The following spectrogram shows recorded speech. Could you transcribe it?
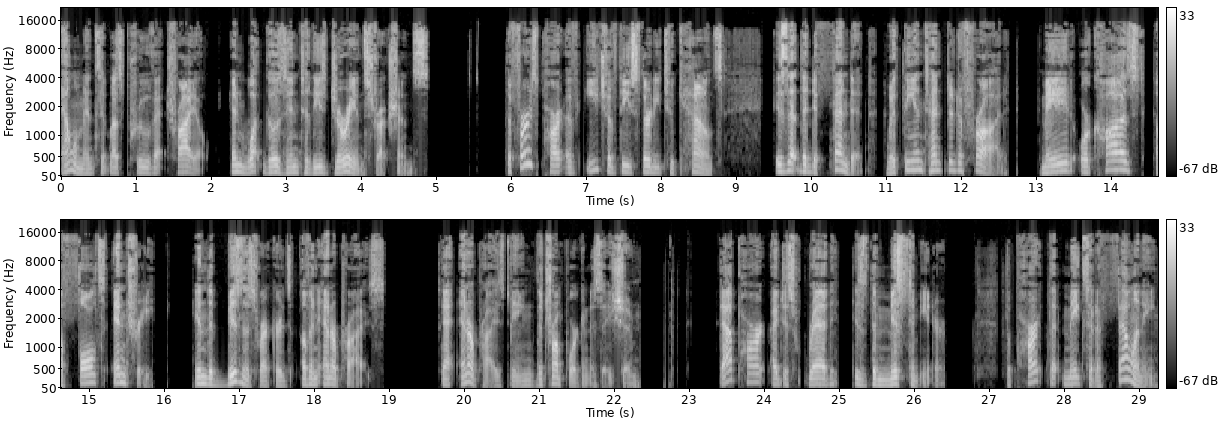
elements it must prove at trial and what goes into these jury instructions. The first part of each of these 32 counts is that the defendant, with the intent to defraud, made or caused a false entry in the business records of an enterprise. That enterprise being the Trump Organization. That part I just read is the misdemeanor. The part that makes it a felony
